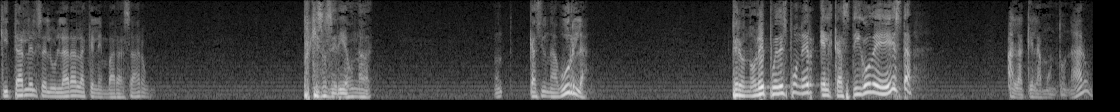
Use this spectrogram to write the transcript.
quitarle el celular a la que le embarazaron. Porque eso sería una, casi una burla. Pero no le puedes poner el castigo de esta a la que la amontonaron.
